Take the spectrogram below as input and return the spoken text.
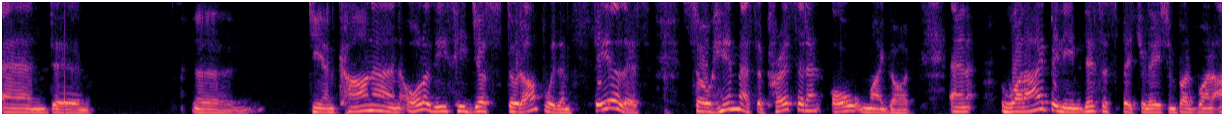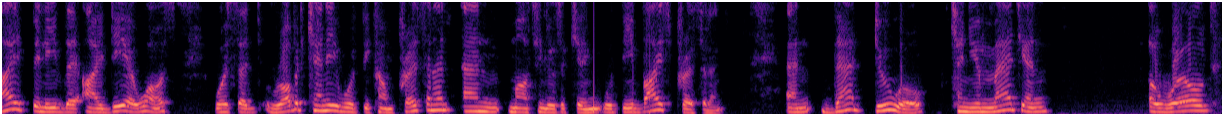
and, uh, uh, Giancana and all of these, he just stood up with them, fearless. So him as a president, oh my God. And what I believe, this is speculation, but what I believe the idea was, was that Robert Kennedy would become president and Martin Luther King would be vice president. And that duo, can you imagine a world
